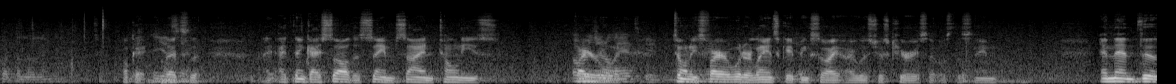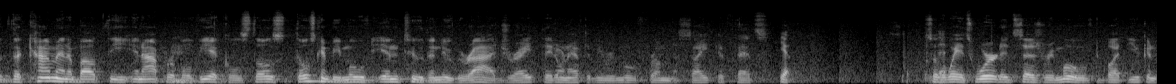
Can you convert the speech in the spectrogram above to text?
corta la leña. Okay, Yes, that's sir. the, I, I think I saw the same sign, Tony's oh, Original firewood. landscape. Tony's Yeah. firewood or landscaping, so I, I was just curious that was the same. And then the, the comment about the inoperable vehicles, those, those can be moved into the new garage, right? They don't have to be removed from the site if that's, Yep. so the way it's worded says removed, but you can,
